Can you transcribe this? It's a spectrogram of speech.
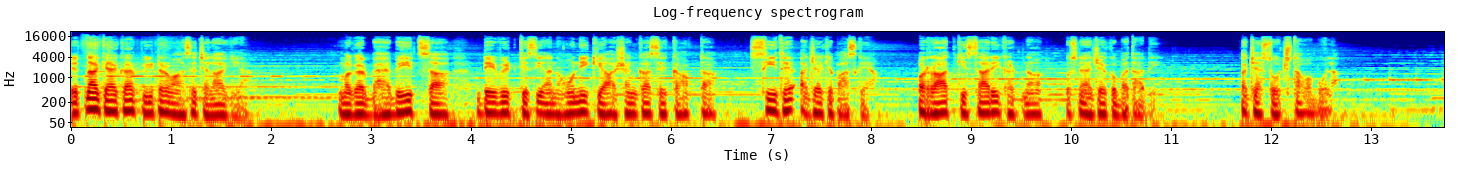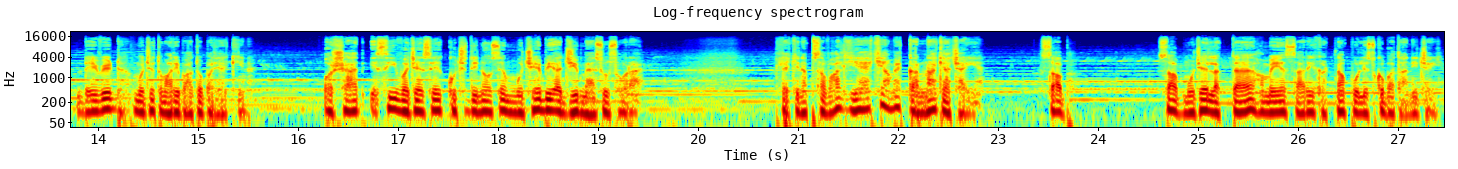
इतना कहकर पीटर वहाँ से चला गया। मगर भयभीत सा डेविड किसी अनहोनी की आशंका से कांपता सीधे अजय के पास गया। और रात की सारी घटना उसने अजय को बता दी। अजय सोचता हुआ बोला, डेविड, मुझे तुम्हारी बातों पर यकीन है और शायद इसी वजह से कुछ दिनों से मुझे भी अजीब महसूस हो रहा है। लेकिन अब सवाल यह है कि हमें करना क्या चाहिए? सब सब, मुझे लगता है हमें यह सारी घटना पुलिस को बतानी चाहिए।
